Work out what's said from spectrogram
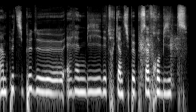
un petit peu de RB, des trucs un petit peu plus afrobeat.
